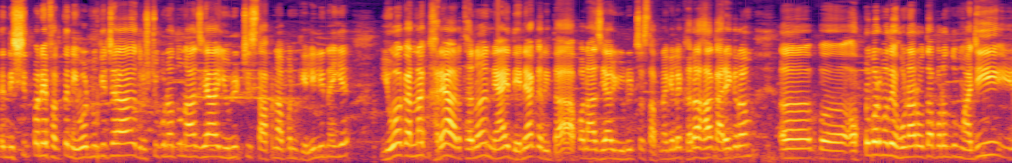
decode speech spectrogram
तर निश्चितपणे फक्त निवडणुकीच्या दृष्टिकोनातून आज ह्या युनिटची स्थापना आपण केलेली नाही आहे युवकांना खऱ्या अर्थानं न्याय देण्याकरिता आपण आज ह्या युनिटची स्थापना केली. आहे खरं हा कार्यक्रम ऑक्टोबरमध्ये होणार होता परंतु माझी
